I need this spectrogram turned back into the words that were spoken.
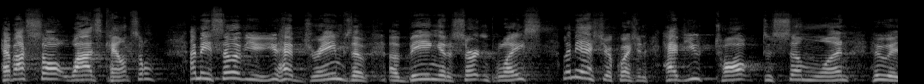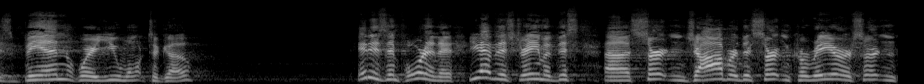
Have I sought wise counsel? I mean, some of you, you have dreams of, of being at a certain place. Let me ask you a question. Have you talked to someone who has been where you want to go? It is important. that You have this dream of this uh, certain job or this certain career or certain.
